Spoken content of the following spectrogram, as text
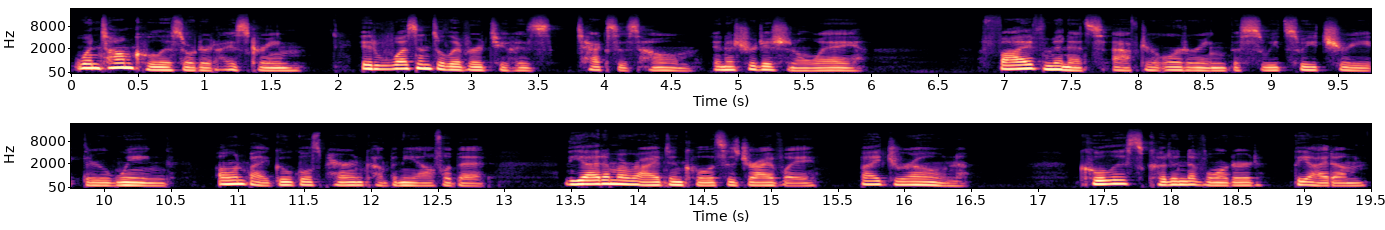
When Tom Coolis ordered ice cream, it wasn't delivered to his Texas home in a traditional way. Five minutes after ordering the sweet, sweet treat through Wing, owned by Google's parent company Alphabet, the item arrived in Coolis's driveway by drone. Coolis couldn't have ordered the item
